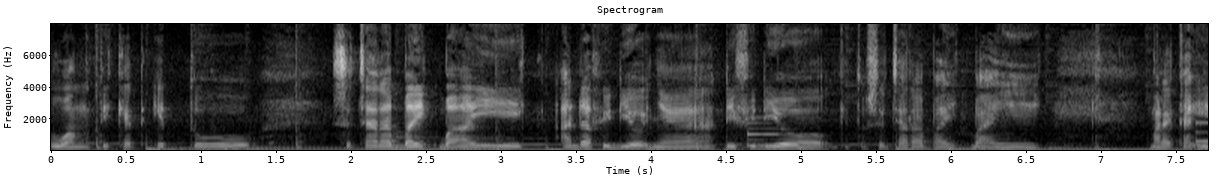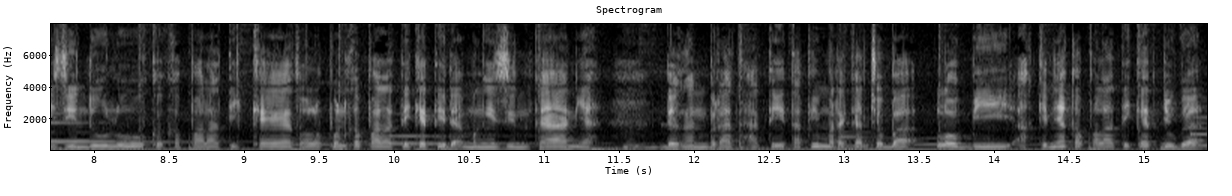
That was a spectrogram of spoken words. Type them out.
uang tiket itu secara baik-baik. Ada videonya di video gitu secara baik-baik mereka izin dulu ke kepala tiket walaupun kepala tiket tidak mengizinkan ya Hmm. dengan berat hati. Tapi mereka coba lobby akhirnya kepala tiket juga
